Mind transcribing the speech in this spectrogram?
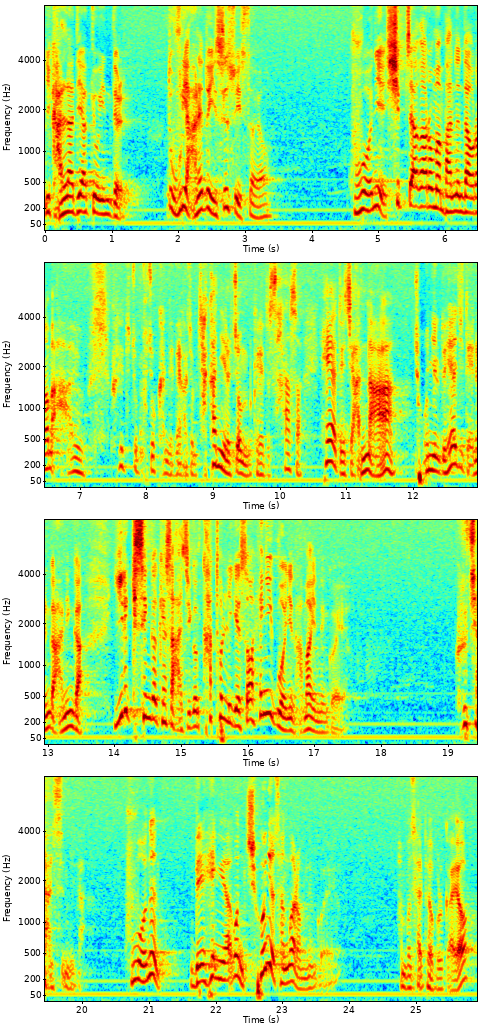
이 갈라디아 교인들 또 우리 안에도 있을 수 있어요. 구원이 십자가로만 받는다 그러면 아유 그래도 좀 부족한데 내가 좀 착한 일을 좀 그래도 살아서 해야 되지 않나 좋은 일도 해야지 되는 거 아닌가 이렇게 생각해서 아직은 카톨릭에서 행위 구원이 남아 있는 거예요. 그렇지 않습니다. 구원은 내 행위하고는 전혀 상관없는 거예요. 한번 살펴볼까요?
